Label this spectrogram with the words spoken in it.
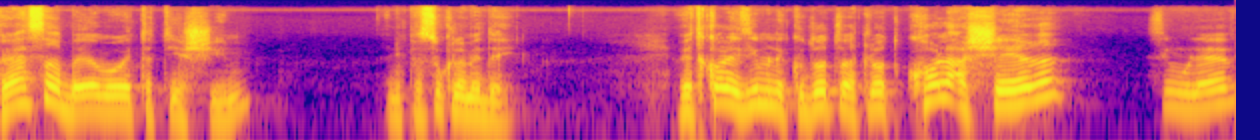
ויסר ביום ההוא את התיישים, אני פסוק ל"ה, ואת כל העזים הנקודות והתלות, כל אשר, שימו לב,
